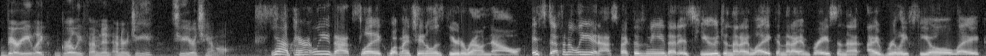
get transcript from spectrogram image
very like girly feminine energy to your channel. Yeah, apparently that's like what my channel is geared around now. It's definitely an aspect of me that is huge and that I like and that I embrace and that I really feel like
